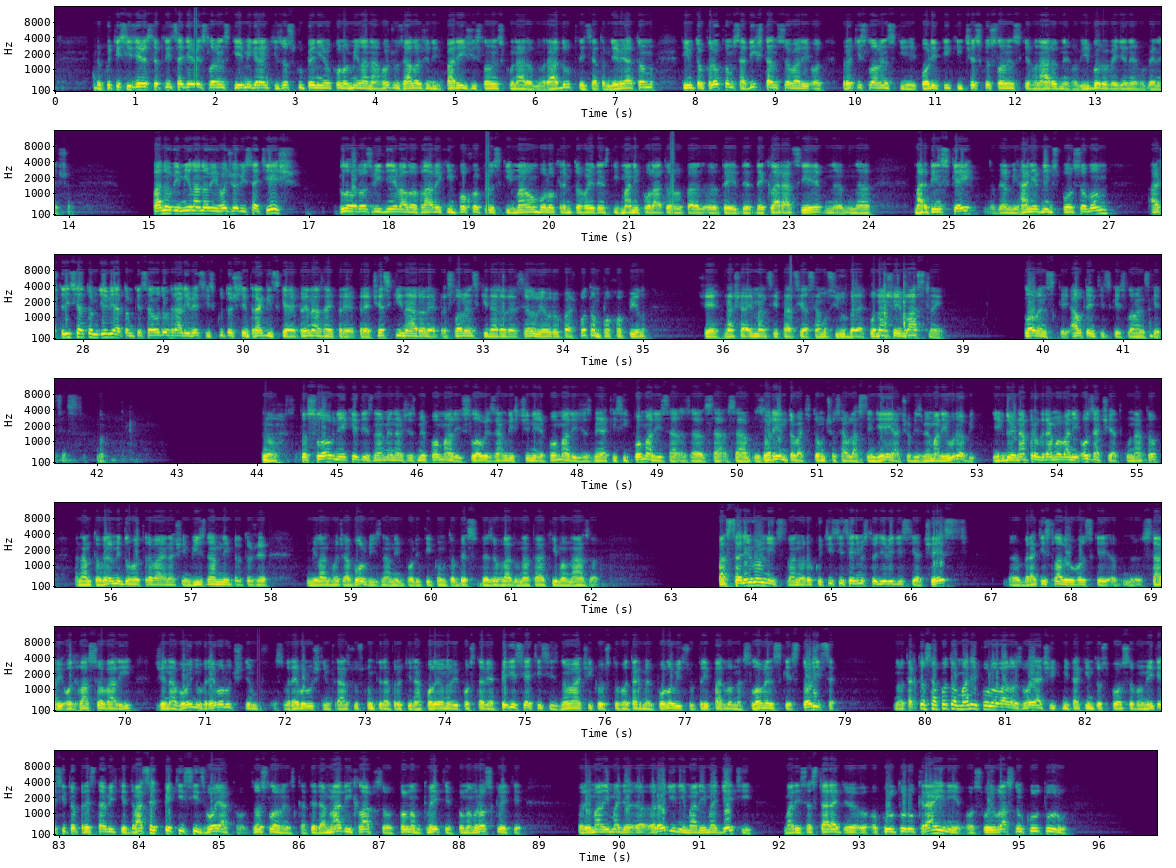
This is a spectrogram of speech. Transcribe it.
V roku 1939 slovenskí emigranti zo skupení okolo Milana Hoďu založili v Paríži Slovenskú národnú radu v 39. Týmto krokom sa dištancovali od protislovenskej politiky Československého národného výboru vedeného Benešom. Pánovi Milanovi Hoďovi sa tiež dlho rozvidnievalo v hlave, kým pochopil, s kým a on bol okrem toho jeden z tých manipulátorov eh, tej de- deklarácie na Martinskej, veľmi hanebným spôsobom. A v 39., keď sa odohrali veci skutočne tragické aj pre nás, aj pre, pre český národ, aj pre slovenský národ, aj celú Európu, až potom pochopil, že naša emancipácia sa musí uberať po našej vlastnej slovenskej, autentickej slovenskej ceste. No. No, to slov niekedy znamená, že sme pomali. Slov z angličtiny je pomaly, že sme akýsi pomaly sa, sa, sa, sa zorientovať v tom, čo sa vlastne deje a čo by sme mali urobiť. Niekto je naprogramovaný od začiatku na to a nám to veľmi dlho trvá aj našim významným, pretože Milan Hoďa bol významným politikom, to bez, bez ohľadu na to, aký mal názor. Pasta nevoľníctva, no roku 1796 v Bratislave uhorskej stavy odhlasovali, že na vojnu v revolučnom, v revolučným Francúzskom, teda proti Napoleonovi, postavia 50 tisíc nováčikov, z toho takmer polovicu pripadlo na slovenské stolice. No tak to sa potom manipulovalo s vojačíkmi takýmto spôsobom. Viete si to predstaviť, keď 25 tisíc vojakov zo Slovenska, teda mladých chlapcov v plnom kvete, v plnom rozkvete, ktorí mali mať e, rodiny, mali mať deti, mali sa starať e, o kultúru krajiny, o svoju vlastnú kultúru,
